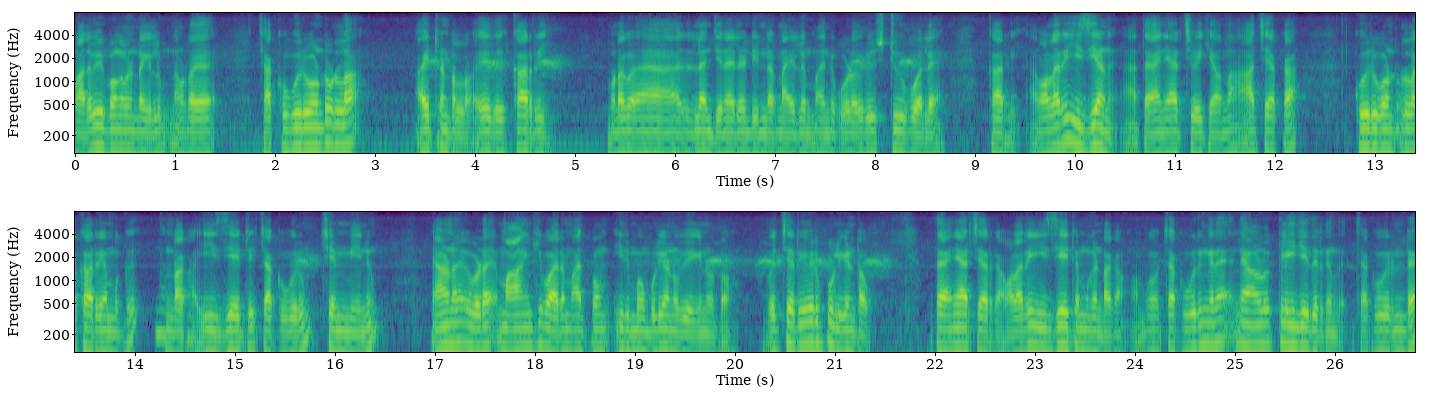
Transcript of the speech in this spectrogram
പല വിഭവങ്ങളുണ്ടെങ്കിലും നമ്മുടെ ചക്കക്കുരു കൊണ്ടുള്ള ഐറ്റം ഉണ്ടല്ലോ. ഏത്? കറി. നമ്മുടെ ലഞ്ചിനായാലും ഡിന്നറിനായാലും അതിന്റെ കൂടെ ഒരു സ്റ്റൂ പോലെ കറി. വളരെ ഈസിയാണ് തേങ്ങ അരച്ച് വയ്ക്കാവുന്ന ആ ചക്ക കുരു കൊണ്ടുള്ള കറി നമുക്ക് ഉണ്ടാക്കാം. ഈസി ആയിട്ട് ചക്കക്കുരും ചെമ്മീനും ഞാൻ ഇവിടെ മാങ്ങയ്ക്ക് പകരം അല്പം ഇരുമ്പം പുളിയാണ് ഉപയോഗിക്കുന്നത് കേട്ടോ. അപ്പോൾ ചെറിയൊരു പുളി ഉണ്ടാവും തേങ്ങ അരച്ച് ചേർക്കാം. വളരെ ഈസി ആയിട്ട് നമുക്ക് ഉണ്ടാക്കാം. അപ്പോൾ ചക്കൂരിങ്ങനെ ഞങ്ങൾ ക്ലീൻ ചെയ്തെടുക്കുന്നത് ചക്കൂരിന്റെ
